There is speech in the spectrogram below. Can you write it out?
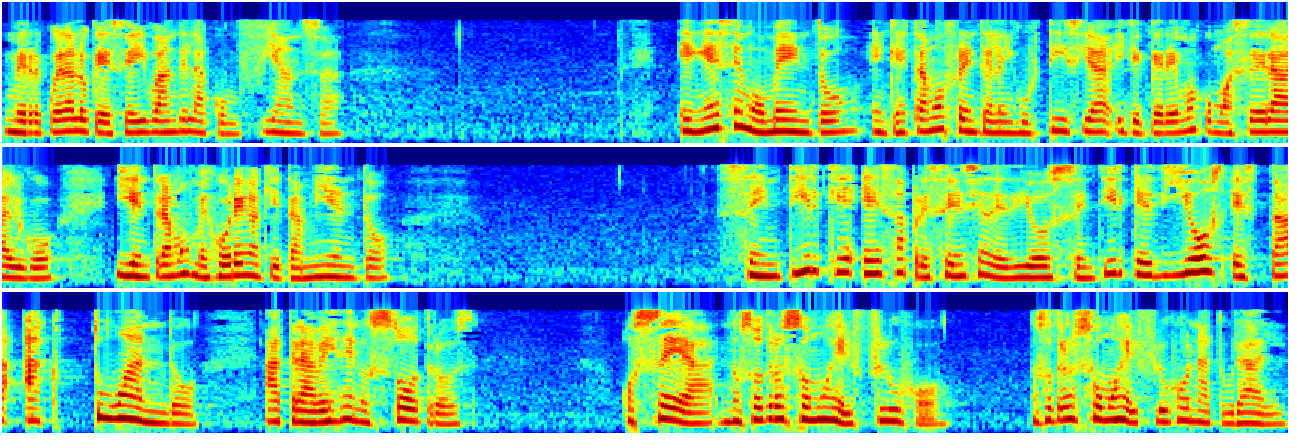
me recuerda lo que decía Iván de la confianza en ese momento en que estamos frente a la injusticia y que queremos como hacer algo y entramos mejor en aquietamiento, sentir que esa presencia de Dios, sentir que Dios está actuando a través de nosotros, o sea, nosotros somos el flujo, nosotros somos el flujo natural.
